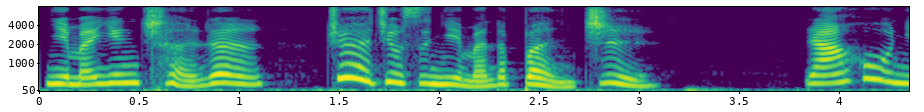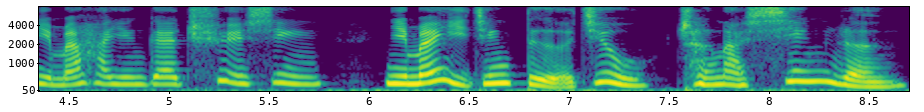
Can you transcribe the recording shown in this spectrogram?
你们应承认这就是你们的本质，然后你们还应该确信。你们已经得救，成了新人，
